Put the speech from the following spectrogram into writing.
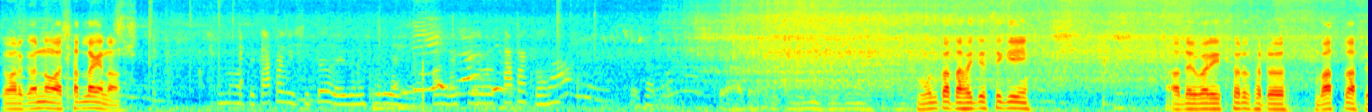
তোমার কি অন্য মাছ স্বাদ লাগে না? কাটা বেশি তো এই জন্য সুর লাগে না। পাঙ্গাসে আবার কাটা কম। তাই স্বাদ লাগে। মূল কথা হইতেছে কি ওদের বাড়ির ছোট ছোট বাচ্চা আছে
